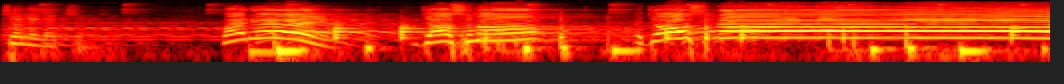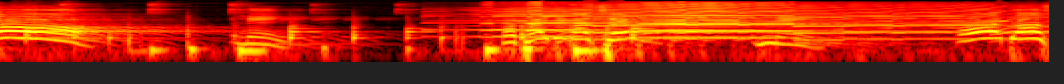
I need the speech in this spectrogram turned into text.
চলে গেছে। কই রে? যাস না যাস না নেই। কোথায় যে গেছে? নেই। ও যাস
